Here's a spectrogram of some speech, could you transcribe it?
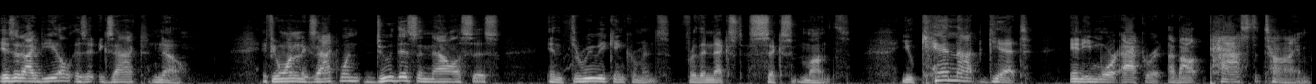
Is it ideal? Is it exact? No. If you want an exact one, do this analysis in three week increments for the next six months. You cannot get any more accurate about past time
